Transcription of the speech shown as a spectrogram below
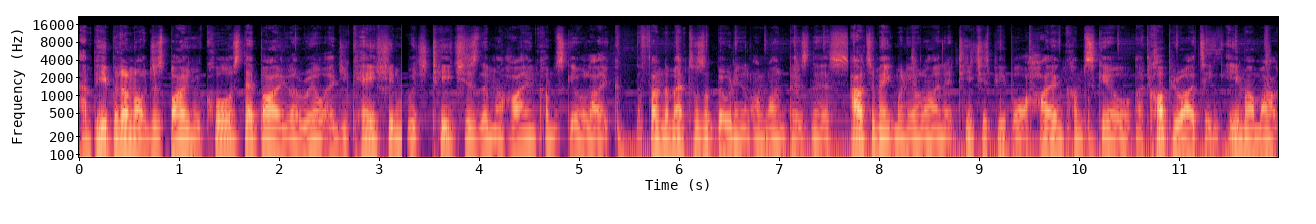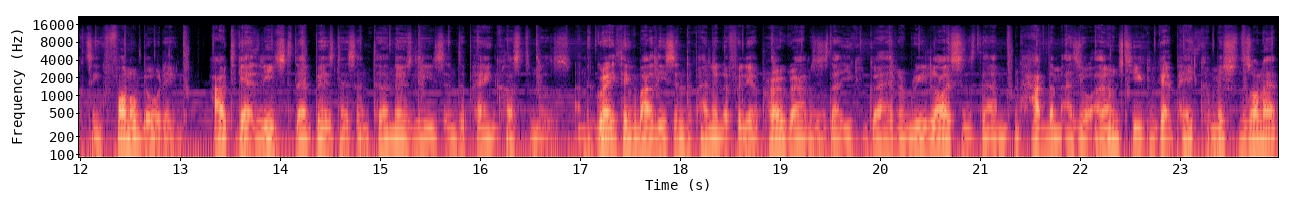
And people are not just buying a course, they're buying a real education, which teaches them a high income skill like the fundamentals of building an online business, how to make money online. It teaches people a high income skill like copywriting, email marketing, funnel building, how to get leads to their business and turn those leads into paying customers. And the great thing about these independent affiliate programs is that you can go ahead and relicense them and have them as your own so you can get paid commissions on it.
